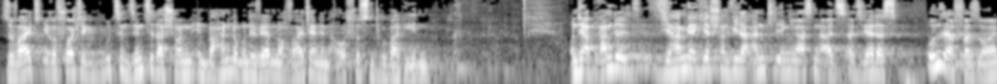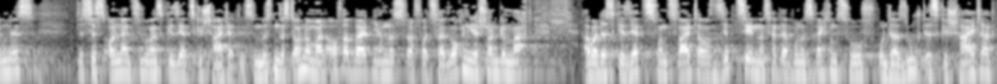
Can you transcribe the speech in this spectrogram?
soweit Ihre Vorschläge gut sind, sind sie da schon in Behandlung und wir werden noch weiter in den Ausschüssen darüber reden. Und Herr Brandl, Sie haben ja hier schon wieder anklingen lassen, als, als wäre das unser Versäumnis, dass das Onlinezugangsgesetz gescheitert ist. Wir müssen das doch noch mal aufarbeiten. Wir haben das zwar vor zwei Wochen hier schon gemacht, aber das Gesetz von 2017, das hat der Bundesrechnungshof untersucht, ist gescheitert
